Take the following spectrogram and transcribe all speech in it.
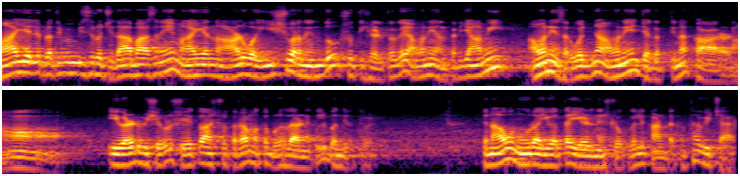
ಮಾಯೆಯಲ್ಲಿ ಪ್ರತಿಬಿಂಬಿಸಿರುವ ಚಿದಾಭಾಸನೇ ಮಾಯೆಯನ್ನು ಆಳುವ ಈಶ್ವರನೆಂದು ಶ್ರುತಿ ಹೇಳ್ತದೆ. ಅವನೇ ಅಂತರ್ಯಾಮಿ, ಅವನೇ ಸರ್ವಜ್ಞ, ಅವನೇ ಜಗತ್ತಿನ ಕಾರಣ. ಇವೆರಡು ವಿಷಯಗಳು ಶ್ವೇತಾಶ್ವತರ ಮತ್ತು ಬೃಹದಾರಣ್ಯದಲ್ಲಿ ಬಂದಿರ್ತವೆ. ನಾವು ನೂರ ಐವತ್ತ ಏಳನೇ ಶ್ಲೋಕದಲ್ಲಿ ಕಾಣ್ತಕ್ಕಂಥ ವಿಚಾರ.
